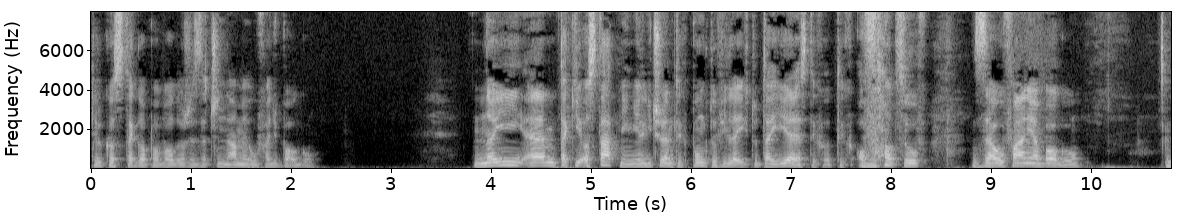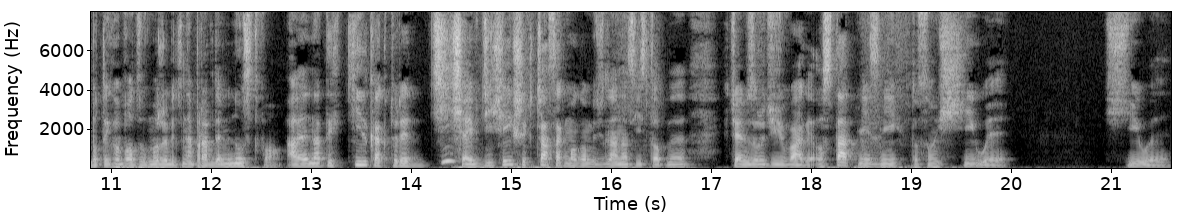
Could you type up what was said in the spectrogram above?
tylko z tego powodu, że zaczynamy ufać Bogu. No i taki ostatni, nie liczyłem tych punktów, ile ich tutaj jest, tych, tych owoców zaufania Bogu, bo tych owoców może być naprawdę mnóstwo, ale na tych kilka, które dzisiaj, w dzisiejszych czasach mogą być dla nas istotne, chciałem zwrócić uwagę. Ostatnie z nich to są siły. Siły.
